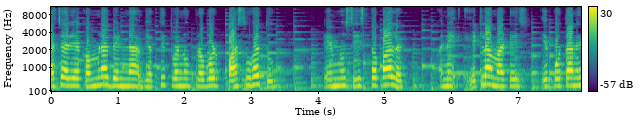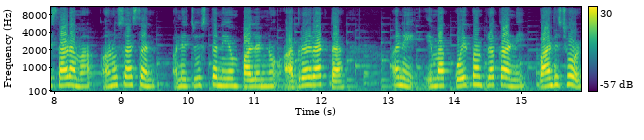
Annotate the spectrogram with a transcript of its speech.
આચાર્ય કમળાબેનના વ્યક્તિત્વનું પ્રબળ પાસું હતું. એમનું શિસ્ત પાલન અને એટલા માટે જ એ પોતાની શાળામાં અનુશાસન અને ચુસ્ત નિયમ પાલનનો આગ્રહ રાખતા અને એમાં કોઈ પણ પ્રકારની બાંધછોડ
